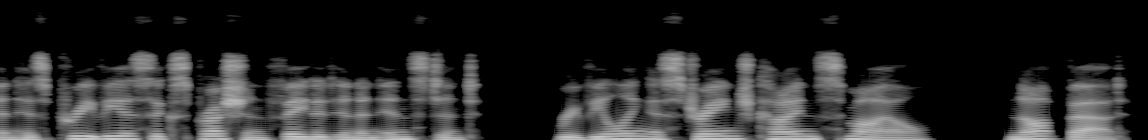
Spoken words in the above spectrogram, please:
and his previous expression faded in an instant, revealing a strange kind smile, not bad.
